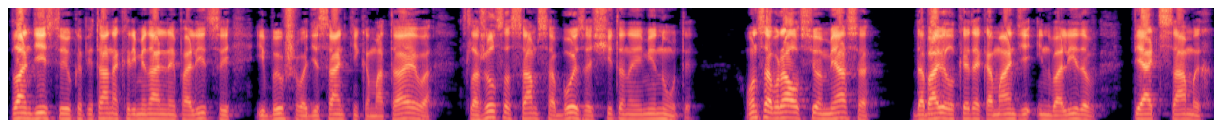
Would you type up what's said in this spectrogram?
План действий у капитана криминальной полиции и бывшего десантника Матаева сложился сам собой за считанные минуты. Он собрал все мясо, добавил к этой команде инвалидов пять самых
